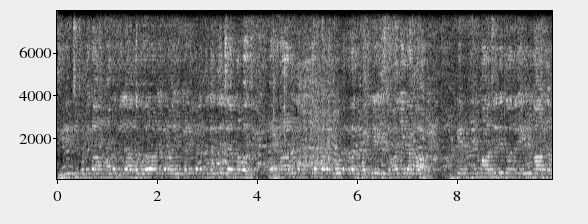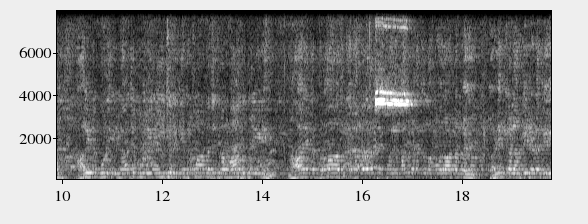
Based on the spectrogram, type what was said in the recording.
തിരിച്ചു കൊടുക്കാൻ മനസ്സില്ലാത്ത പോരാളികളായി കളിക്കളത്തിൽ എത്തിച്ചേർന്നവർ വയനാടിന്റെ മഞ്ഞപ്പട കൂട്ടങ്ങളിൽ ഫൈറ്റേഴ്സ് കാഞ്ഞിരങ്ങാട് ഇന്ത്യൻ സിനിമാ ചരിത്രത്തിലെ ഇതിഹാസം ആയിരം കോടിയിൽ രാജമൗലി അണിയിച്ചൊരുക്കിയ ബ്രഹ്മാണ്ട ചിത്രം ബാഹുബലിയിലെ നായകൻ പ്രഭാസിന്റെ പ്രകടനത്തെ പോലും മറികടക്കുന്ന പോരാട്ടങ്ങൾ കളിക്കളം കീഴടക്കി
